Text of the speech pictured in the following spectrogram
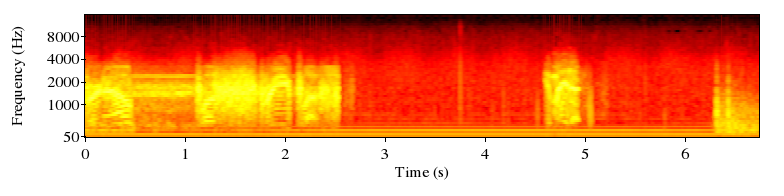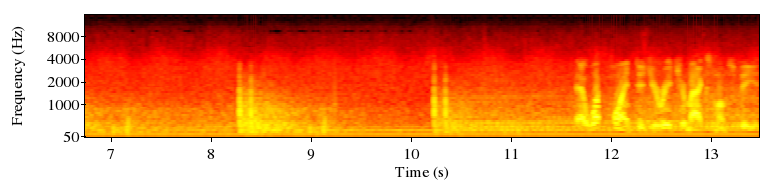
Burnout. Plus three plus. You made it. At what point did you reach your maximum speed?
